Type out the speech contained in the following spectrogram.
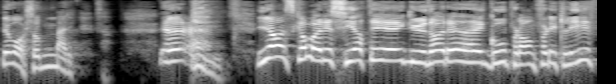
det var så merkelig. Ja, jeg skal bare si at eh, Gud har en god plan for ditt liv.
